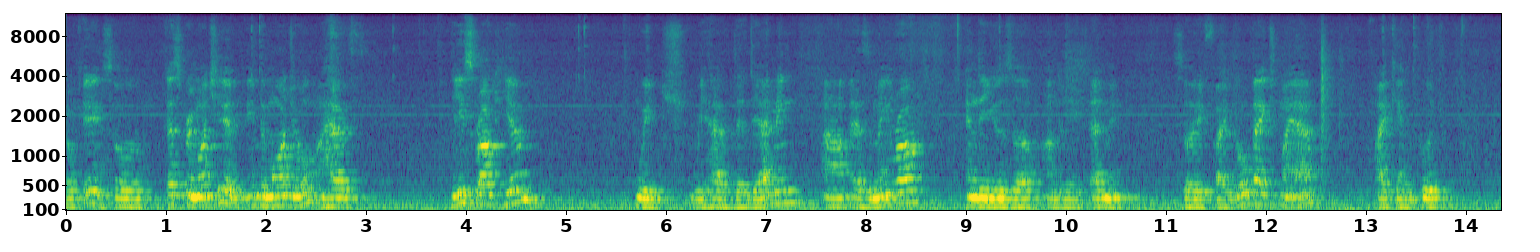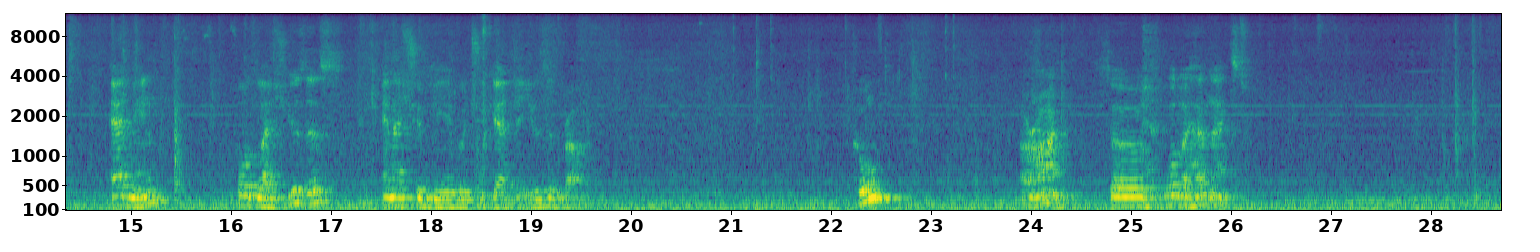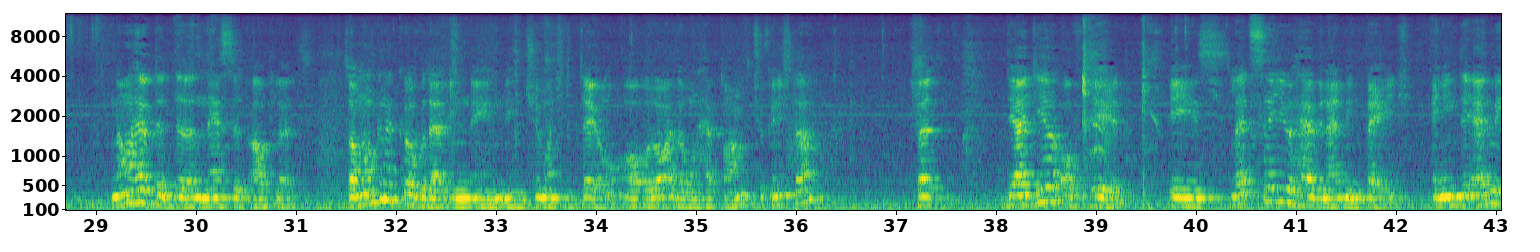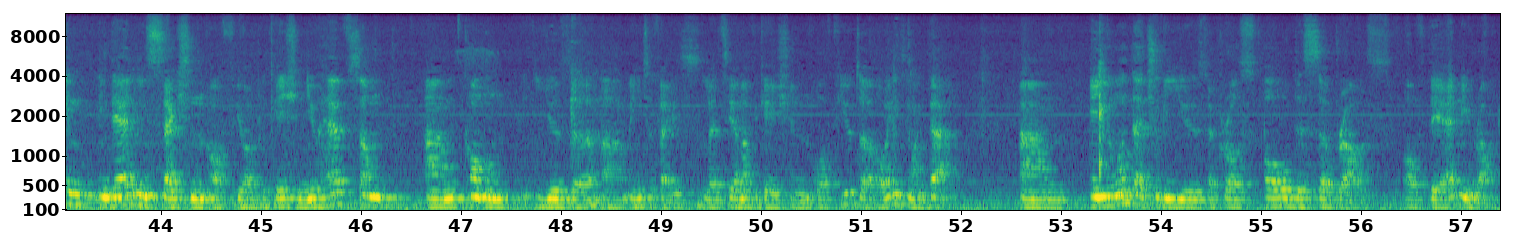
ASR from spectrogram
Okay, so that's pretty much it. In the module, I have this route here, which we have the, the admin uh, as the main route and the user underneath admin. So if I go back to my app, I can put admin forward slash users, and I should be able to get the users route. Cool? All right, so what do I have next? Now I have the, the nested outlets. So I'm not going to cover that in, in, in too much detail, although I don't have time to finish that. But the idea of it is, let's say you have an admin page, and in the admin in the admin section of your application, you have some um, common user um, interface, let's say a navigation or filter or anything like that. Um, and you want that to be used across all the sub routes of the admin route.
